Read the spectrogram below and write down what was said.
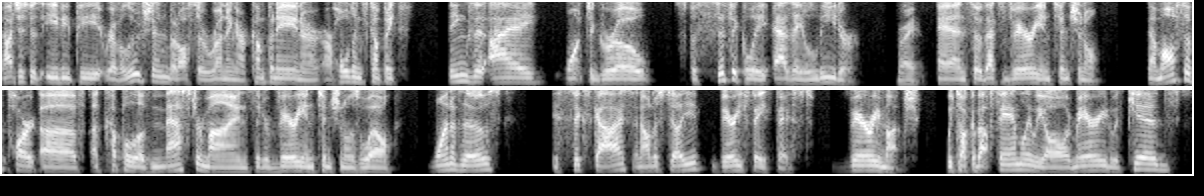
not just as EVP at Revolution, but also running our company and our, our holdings company, things that I want to grow specifically as a leader. Right. And so that's very intentional. I'm also part of a couple of masterminds that are very intentional as well. One of those is six guys, and I'll just tell you, very faith based, very much. We talk about family. We all are married with kids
